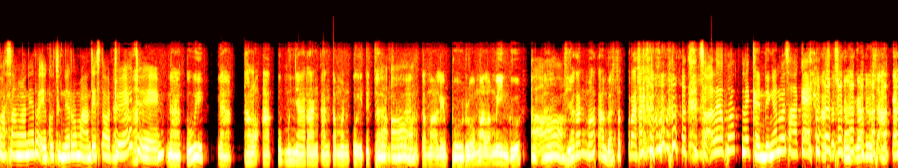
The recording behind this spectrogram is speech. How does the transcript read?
pasangannya ya kudune romantis De. Nah. De. Nah, kuwi nah kalau aku menyarankan temanku itu jalan-jalan ke Malioboro malam minggu, Heeh. dia kan malah tambah stres. Soalnya apa? Lek gandengan wis akeh. Terus kan wis akeh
